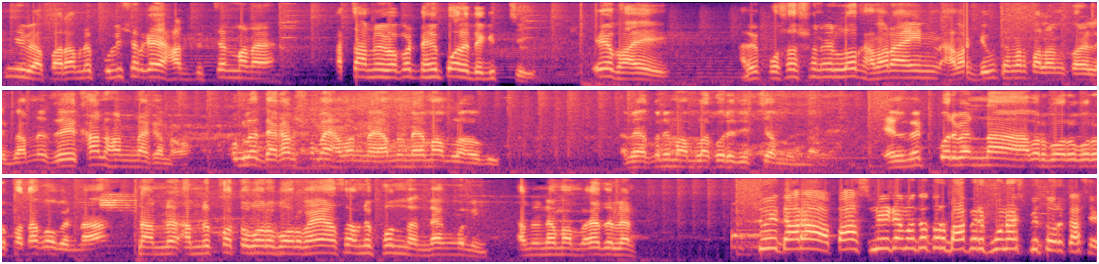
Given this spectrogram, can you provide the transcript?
কি ব্যাপার? আপনি পুলিশের গায়ে হাত দিচ্ছেন মানে? আচ্ছা আমি ব্যাপারটা আমি পরে দেখিচ্ছি। এ ভাই আমি প্রশাসনের লোক আমার আইন আমার ডিউটি আমার পালন করে লাগবে। আপনি যেখান হন না কেন ওগুলো দেখার সময় আমার নাই আপনার নামে মামলা হবে। আমি এখনই মামলা করে দিচ্ছি আপনার নামে। হেলমেট পরবেন না আবার বড় বড় কথা কবেন না। না, আপনি আপনি কত বড় বড় ভাই আছে আপনি ফোন দেন দেখবনি আপনার নামে মামলা দিলেন তুই দাঁড়া পাঁচ মিনিটের মধ্যে তোর বাপের ফোন আসবি তোর কাছে।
